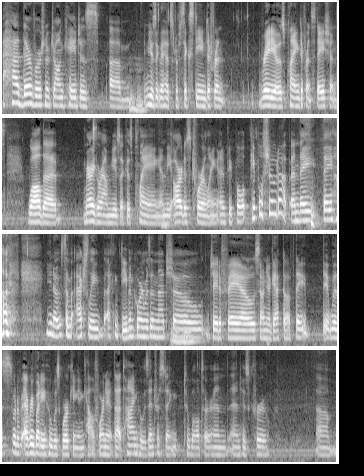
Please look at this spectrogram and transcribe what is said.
had their version of John Cage's um, mm-hmm. music. They had sort of 16 different radios playing different stations, while the merry-go-round music is playing and the art is twirling and people people showed up and they they hung you know some actually I think Diebenkorn was in that show mm-hmm. Jay DeFeo Sonia Gechtoff they it was sort of everybody who was working in California at that time who was interesting to Walter and and his crew um,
